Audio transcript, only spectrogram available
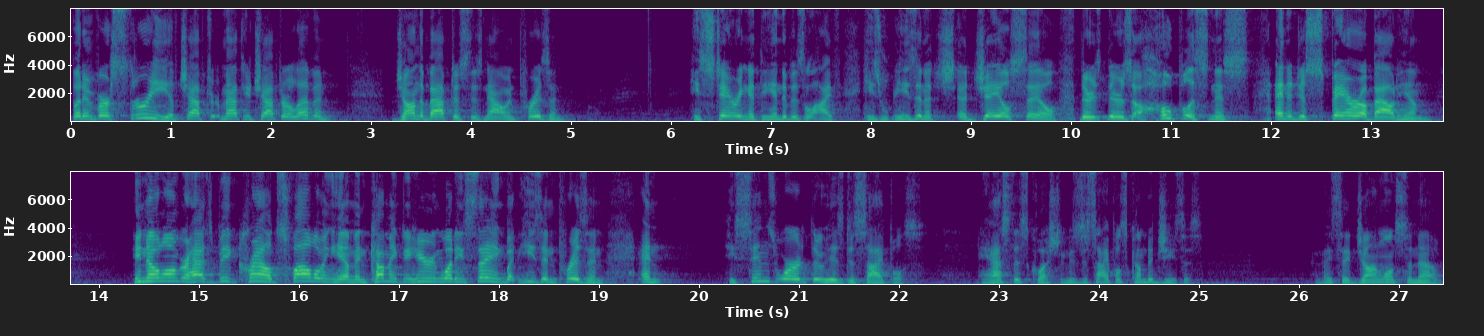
But in verse 3 of chapter, Matthew chapter 11, John the Baptist is now in prison. He's staring at the end of his life. He's, he's in a, a jail cell. There's, there's a hopelessness and a despair about him. He no longer has big crowds following him and coming to hearing what he's saying, but he's in prison. And he sends word through his disciples. He asks this question. His disciples come to Jesus and they say, John wants to know,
